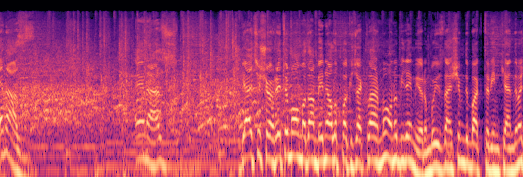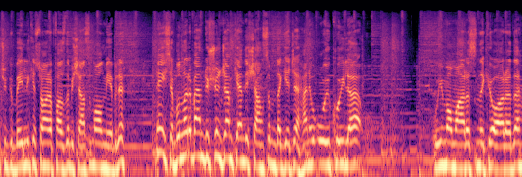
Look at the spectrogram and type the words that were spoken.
En az. En az. Gerçi şöhretim olmadan beni alıp bakacaklar mı onu bilemiyorum. Bu yüzden şimdi baktırayım kendime. Çünkü belli ki sonra fazla bir şansım olmayabilir. Neyse bunları ben düşüneceğim kendi şahsımda gece. Hani uykuyla uyumama arasındaki o arada.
